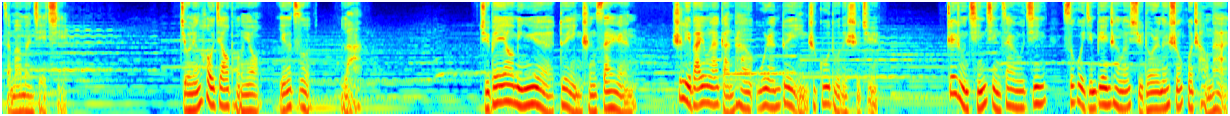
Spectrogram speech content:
再慢慢接起。九零后交朋友，一个字，懒。举杯邀明月，对影成三人，是李白用来感叹无人对饮之孤独的诗句。这种情景在如今似乎已经变成了许多人的生活常态。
